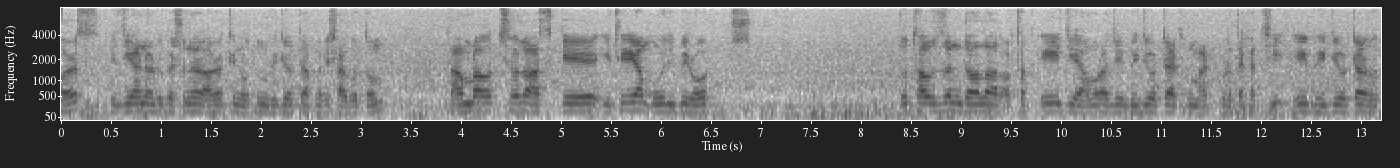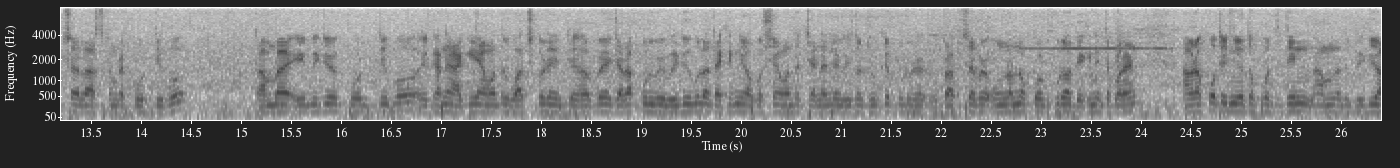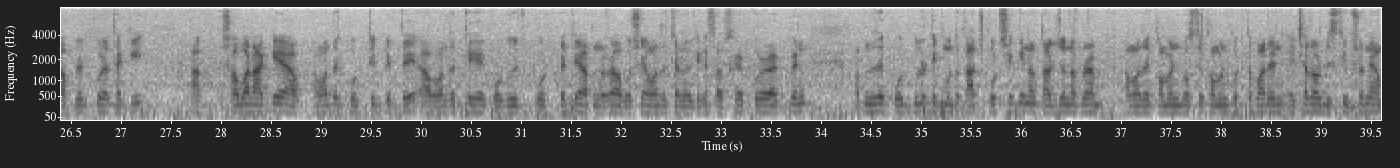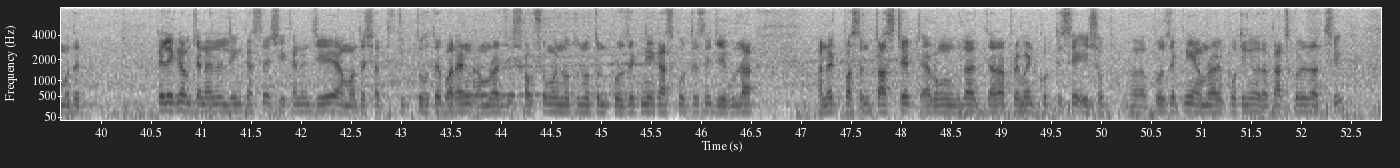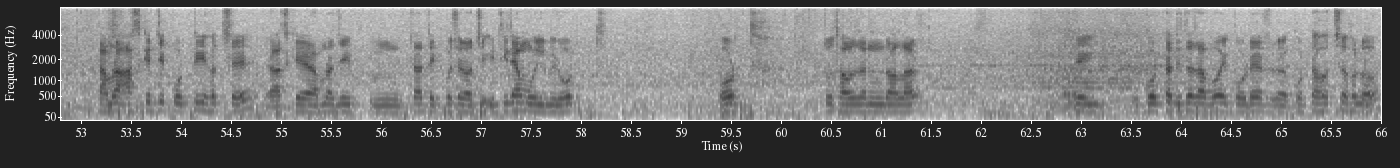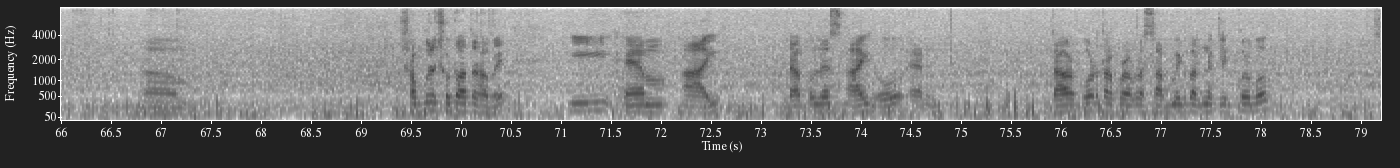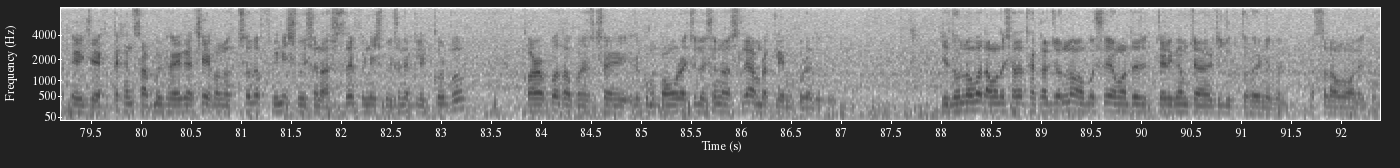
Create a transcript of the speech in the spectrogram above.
Viewers Aegean এডুকেশনের আরও একটি নতুন ভিডিওতে আপনাকে স্বাগতম। তো আমরা হচ্ছে হলো আজকে Ethereum will be road two thousand dollar অর্থাৎ এই যে আমরা যে ভিডিওটা এখন মার্ক করে দেখাচ্ছি, এই ভিডিওটার হচ্ছে হলো আজকে আমরা কোড দিব। তো আমরা এই ভিডিওর কোড দিব। এখানে আগে আমাদের ওয়াচ করে নিতে হবে। যারা পূর্বে ভিডিওগুলো দেখেননি, অবশ্যই আমাদের চ্যানেলের ভিতর ঢুকে পূর্বের হোয়াটসঅ্যাপের অন্যান্য কোডগুলো দেখে নিতে পারেন। আমরা প্রতিনিয়ত প্রতিদিন আমাদের ভিডিও আপলোড করে থাকি। সবার আগে আমাদের কোডটি পেতে, আমাদের থেকে কোভিড কোড পেতে আপনারা অবশ্যই আমাদের চ্যানেলটিকে সাবস্ক্রাইব করে রাখবেন। আপনাদের কোডগুলো ঠিকমতো কাজ করছে কি না তার জন্য আপনারা আমাদের কমেন্ট বক্সে কমেন্ট করতে পারেন। এছাড়াও ডিসক্রিপশনে আমাদের টেলিগ্রাম চ্যানেলের লিঙ্ক আছে। সেখানে যেয়ে আমাদের সাথে যুক্ত হতে পারেন। আমরা সবসময় নতুন নতুন প্রজেক্ট নিয়ে কাজ করতেছি, যেগুলা হান্ড্রেড পার্সেন্ট ট্রাস্টেড এবং ওগুলা যারা পেমেন্ট করতেছে, এইসব প্রজেক্ট নিয়ে আমরা প্রতিনিয়ত কাজ করে যাচ্ছি। তা আমরা আজকের যে কোডটি হচ্ছে, আজকে আমরা যেটা দেখব সেটা হচ্ছে Ethereum will be road worth two thousand dollar এই কোডটা দিতে যাব। এই কোডের কোডটা হচ্ছে হলো সবগুলো ছোটো হাতের হবে। E M I double S I O N তারপর তারপর আমরা সাবমিট বাটনে ক্লিক করব। এই যে দেখেন সাবমিট হয়ে গেছে। এখন হচ্ছে হলো ফিনিশ মিশন আসছে। ফিনিশ মিশনে ক্লিক করব। করার পর তারপর হচ্ছে এরকম কংগ্রাচুলেশন আসলে আমরা ক্লেম করে দেবো। যে ধন্যবাদ আমাদের সাথে থাকার জন্য। অবশ্যই আমাদের টেলিগ্রাম চ্যানেলটি যুক্ত হয়ে নেবেন। আসসালামু আলাইকুম।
